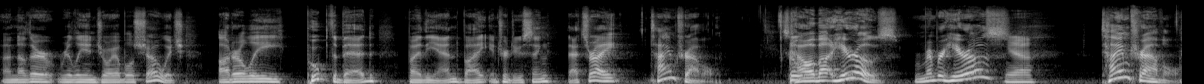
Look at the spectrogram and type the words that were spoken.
another really enjoyable show, which utterly pooped the bed by the end by introducing that's right time travel. So- How about Heroes? Remember Heroes? Yeah. Time travel.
